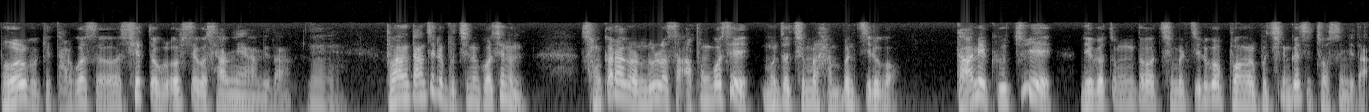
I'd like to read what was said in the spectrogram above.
벌겋게 달궈서 쇠독을 없애고 사용해야 합니다. 네. 부항단지를 붙이는 곳에는 손가락으로 눌러서 아픈 곳에 먼저 침을 한 번 찌르고 다음에 그 주위에 네 것 정도 침을 찌르고 부항을 붙이는 것이 좋습니다.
